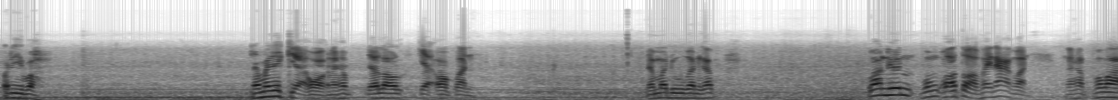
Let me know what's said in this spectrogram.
พอดีป่ะยังไม่ได้แกะออกนะครับ เดี๋ยวเราแกะออกก่อนเดี๋ยวมาดูกันครับก่อนอื่นผมขอต่อไฟหน้าก่อนนะครับ เพราะว่า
